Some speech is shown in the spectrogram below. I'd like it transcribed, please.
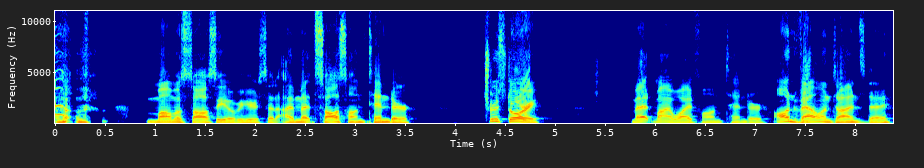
Mama Saucy over here said I met Sauce on Tinder. True story. Met my wife on Tinder on Valentine's Day.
